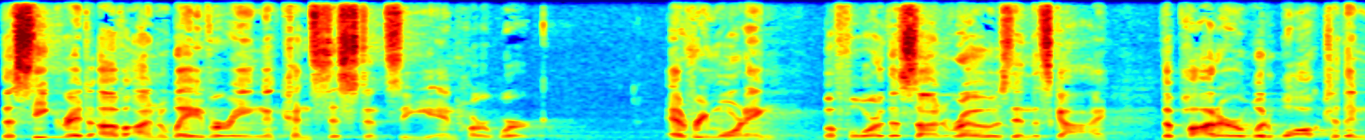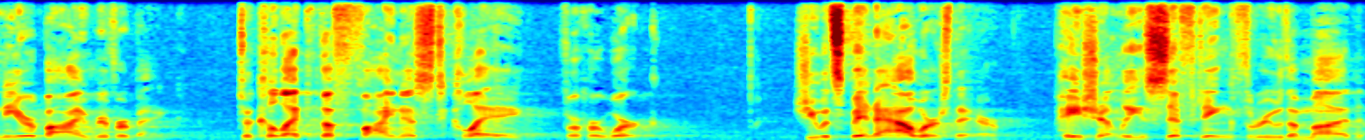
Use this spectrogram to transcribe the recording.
the secret of unwavering consistency in her work. Every morning, before the sun rose in the sky, the potter would walk to the nearby riverbank to collect the finest clay for her work. She would spend hours there, patiently sifting through the mud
